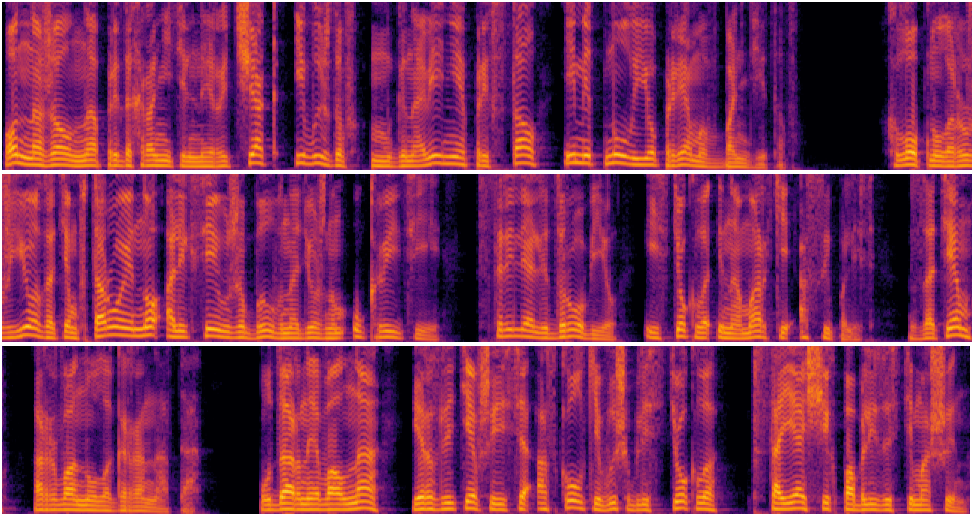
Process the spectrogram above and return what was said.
он нажал на предохранительный рычаг и, выждав мгновение, привстал и метнул ее прямо в бандитов. Хлопнуло ружье, затем второе, но Алексей уже был в надежном укрытии. Стреляли дробью, и стекла иномарки осыпались. Затем рванула граната. Ударная волна — и разлетевшиеся осколки вышибли стекла в стоящих поблизости машин.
